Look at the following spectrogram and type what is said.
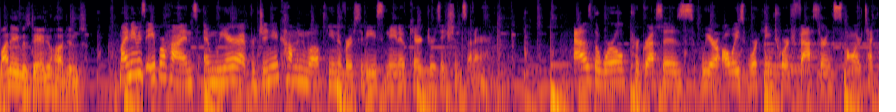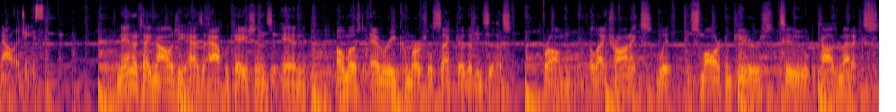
My name is Daniel Hudgens. My name is April Hines, and we are at Virginia Commonwealth University's Nano Characterization Center. As the world progresses, we are always working toward faster and smaller technologies. Nanotechnology has applications in almost every commercial sector that exists, from electronics with smaller computers to cosmetics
